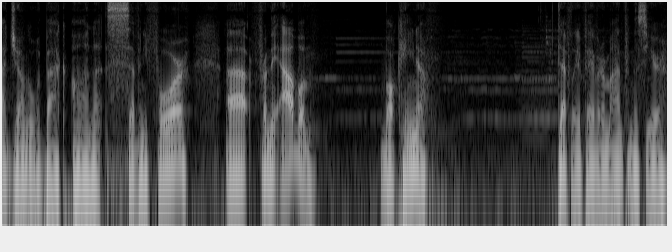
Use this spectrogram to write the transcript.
Yeah, Jungle. We're back on 74 uh, from the album Volcano. Definitely a favorite of mine from this year.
